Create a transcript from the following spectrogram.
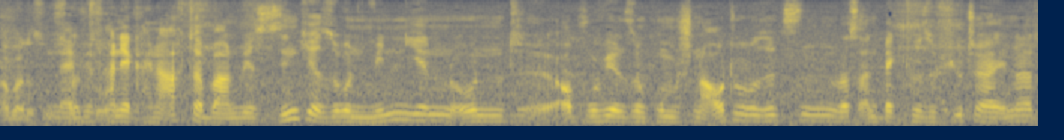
Aber das ist Nein, halt wir so. fahren ja keine Achterbahn. Wir sind ja so ein Minion und äh, obwohl wir in so einem komischen Auto sitzen, was an Back to the Future erinnert,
